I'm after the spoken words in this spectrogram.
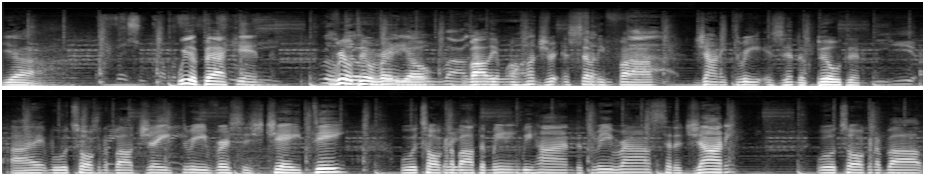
Yeah. We are back in Real Deal Radio, volume 175. Johnny 3 is in the building. All right, we were talking about J3 versus JD. We were talking about the meaning behind the three rounds to the Johnny. We were talking about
